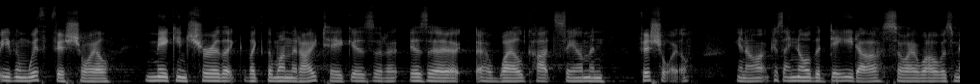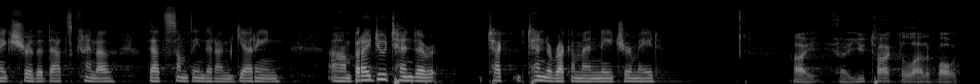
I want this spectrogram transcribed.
even with fish oil, making sure that like the one that I take is a is a, a wild caught salmon fish oil. You know, because I know the data, so I will always make sure that that's kind of that's something that I'm getting. Um, but I do tend to tend to recommend nature made. Hi, uh, you talked a lot about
